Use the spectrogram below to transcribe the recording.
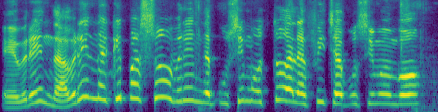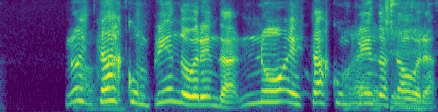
eh, Brenda, Brenda, ¿qué pasó, Brenda? Pusimos toda la ficha, pusimos en vos. No, estás cumpliendo, Brenda, no estás cumpliendo hasta ahora.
